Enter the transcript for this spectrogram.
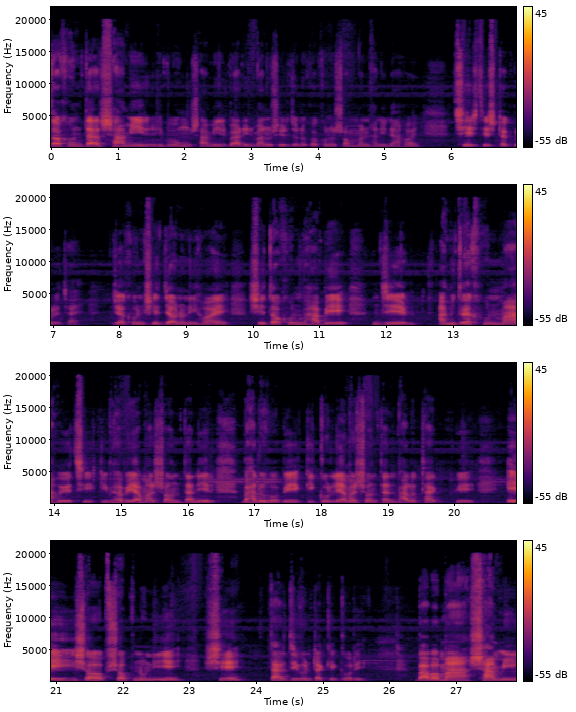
তখন তার স্বামীর এবং স্বামীর বাড়ির মানুষের জন্য কখনো সম্মানহানি না হয়, সে চেষ্টা করে যায়। যখন সে জননী হয়, সে তখন ভাবে যে আমি তো এখন মা হয়েছি, কীভাবে আমার সন্তানের ভালো হবে, কি করলে আমার সন্তান ভালো থাকবে, এই সব স্বপ্ন নিয়ে সে তার জীবনটাকে গড়ে। বাবা মা, স্বামী,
